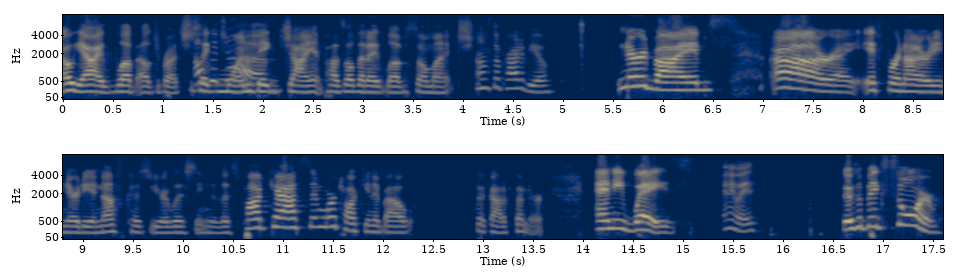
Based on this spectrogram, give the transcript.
Oh yeah, I love algebra. It's just Oh, like one big giant puzzle that I love so much. I'm so proud of you. Nerd vibes. All right. If we're not already nerdy enough because you're listening to this podcast and we're talking about the God of Thunder. Anyways, Anyways, there's a big storm.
